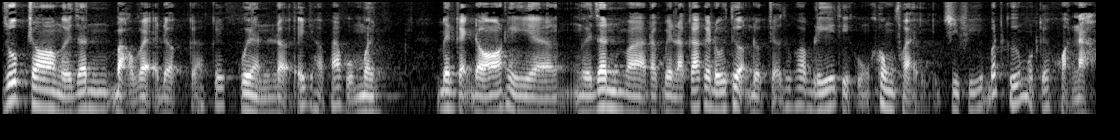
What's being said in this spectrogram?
giúp cho người dân bảo vệ được các cái quyền lợi ích hợp pháp của mình Bên cạnh đó thì à, người dân và đặc biệt là các cái đối tượng được trợ giúp pháp lý thì cũng không phải chi phí bất cứ một cái khoản nào.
